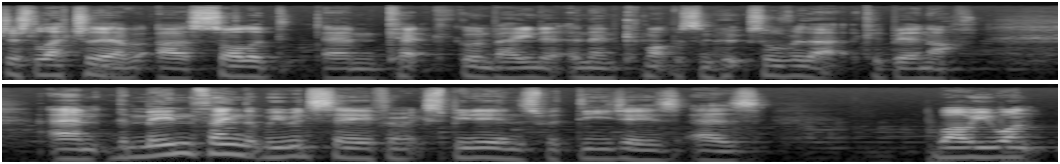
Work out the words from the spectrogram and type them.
just literally a, a solid um, kick going behind it, and then come up with some hooks over that could be enough. Um, the main thing that we would say from experience with DJs is, while you want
